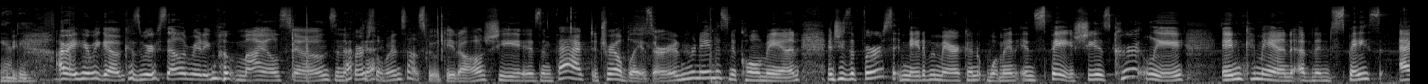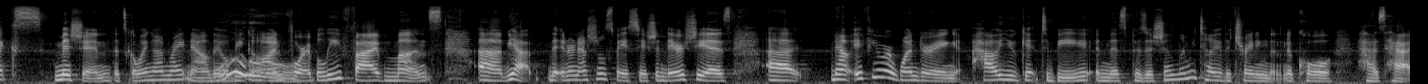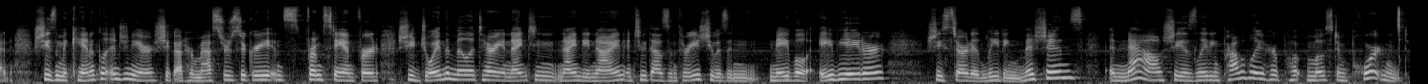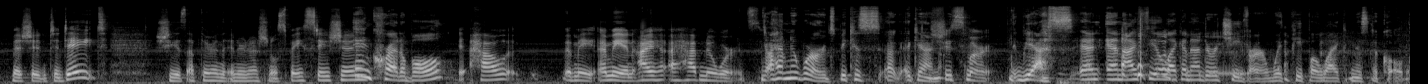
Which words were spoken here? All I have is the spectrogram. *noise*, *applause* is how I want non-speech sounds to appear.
Andy. All right, here we go, because we're celebrating *laughs* milestones. And the Okay. first it's not spooky at all. She is, in fact, a trailblazer, and her name is Nicole Mann, and she's the first Native American woman in space. She is currently in command of the SpaceX mission that's going on right now. They will be gone for, I believe, five months. Um, yeah, the International Space Station. There she is. Uh, now, if you are wondering how you get to be in this position, let me tell you the training that Nicole has had. She's a mechanical engineer. She got her master's degree in, from Stanford. She joined the military in 1999. In 2003, she was a naval aviator. She started leading missions, and now she is leading probably her most important mission to date. She is up there in the International Space Station. Incredible. How, I mean, I mean, I, I have no words. I have no words because, uh, again, She's smart. yes, and, and I feel like an underachiever with people like Miss Nicole.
